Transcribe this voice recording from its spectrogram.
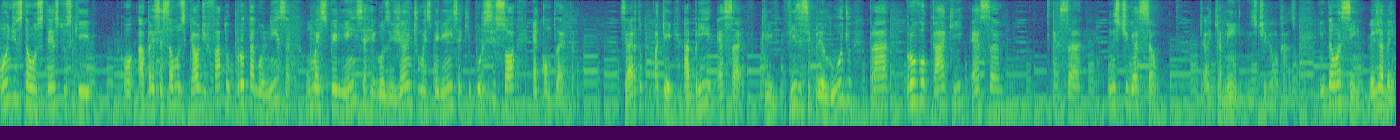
onde estão os textos que a apreciação musical de fato protagoniza uma experiência regozijante, uma experiência que por si só é completa? Certo? Ok, abri essa fiz esse prelúdio para provocar aqui essa essa instigação que a mim instiga no caso. Então assim, veja bem,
